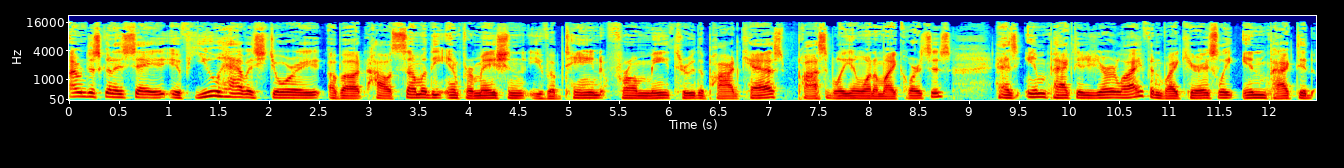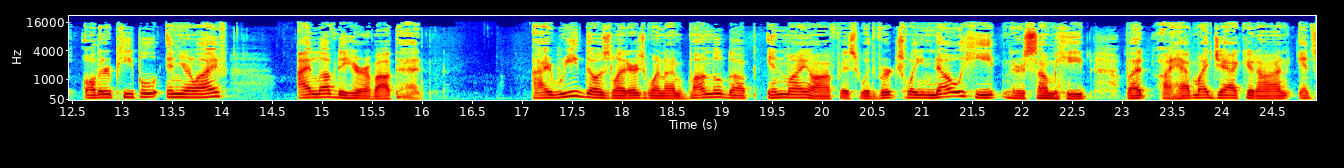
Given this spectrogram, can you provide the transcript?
I'm just going to say if you have a story about how some of the information you've obtained from me through the podcast, possibly in one of my courses, has impacted your life and vicariously impacted other people in your life, I love to hear about that. I read those letters when I'm bundled up in my office with virtually no heat. There's some heat, but I have my jacket on. It's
